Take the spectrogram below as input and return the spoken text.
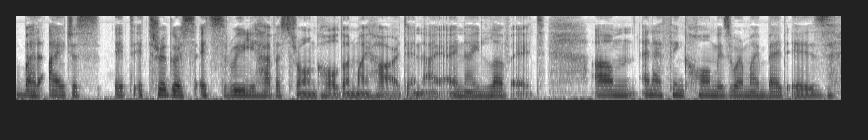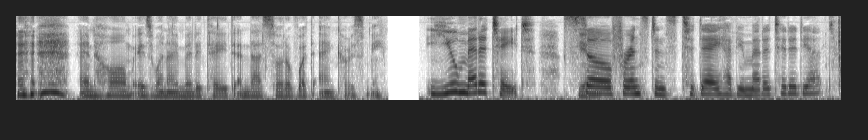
But I just it, it triggers it's really have a strong hold on my heart and I and I love it. Um, and I think home is where my bed is and home is when I meditate and that's sort of what anchors me. You meditate. So, for instance, today, have you meditated yet?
